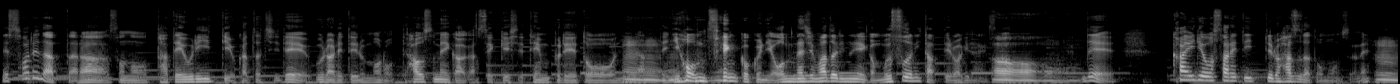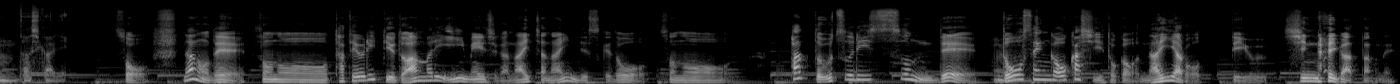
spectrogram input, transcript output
でそれだったらその建売りっていう形で売られているものってハウスメーカーが設計してテンプレートになって日本全国に同じ間取りの家が無数に建ってるわけじゃないですか。で改良されていってるはずだと思うんですよね。うん確かに。そう。なのでその建売りっていうとあんまりいいイメージがないじゃないんですけどそのパッと移り住んでうん。動線がおかしいとかはないやろっていう信頼があったのね。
